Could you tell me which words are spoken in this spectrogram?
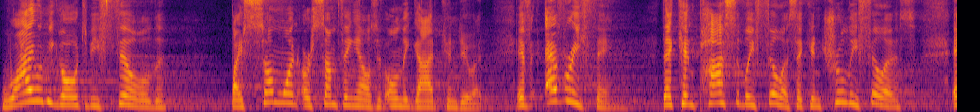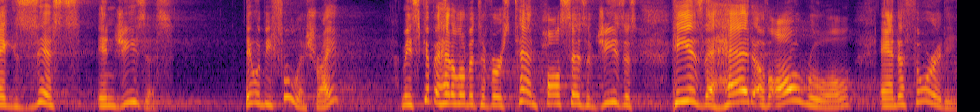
Why would we go to be filled by someone or something else if only God can do it? If everything that can possibly fill us, that can truly fill us, exists in Jesus. It would be foolish, right? I mean, skip ahead a little bit to verse 10. Paul says of Jesus, He is the head of all rule and authority.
